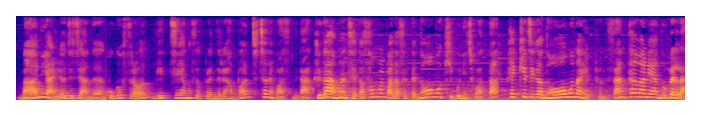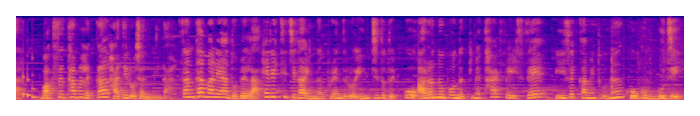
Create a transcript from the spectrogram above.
많이 알려지지 않은 고급스러운 niche 향수 브랜드를 한번 추천해 보았습니다. 그 다음은 제가 선물 받았을 때 너무 기분이 좋았던 패키지가 너무나 예쁜 산타마리아 노벨라 왁스 타블렛과 바디로션입니다. 산타마리아 노벨라 heritage가 있는 브랜드로 인지도도 있고 아르누보 느낌의 typeface에 미색감이 도는 고급 무지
